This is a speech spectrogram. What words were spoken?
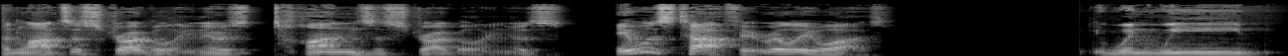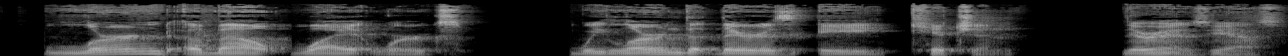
and lots of struggling. There was tons of struggling. It was it was tough. It really was. When we learned about Wyatt Works, we learned that there is a kitchen. There is, yes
